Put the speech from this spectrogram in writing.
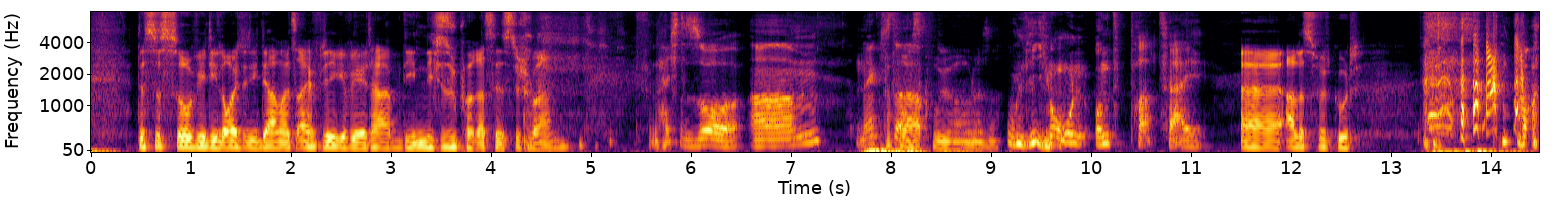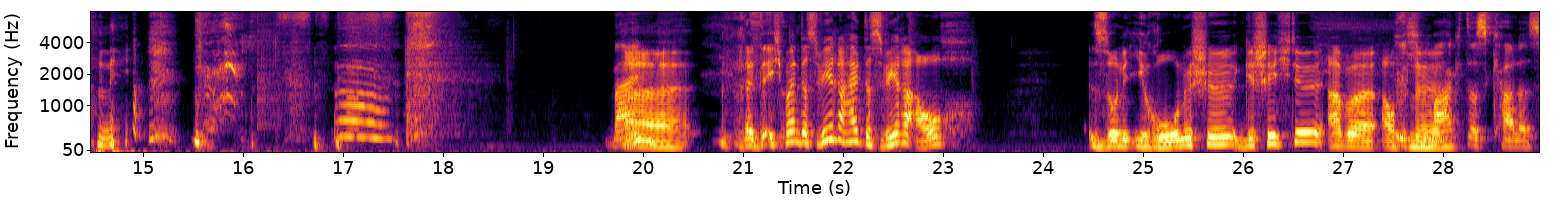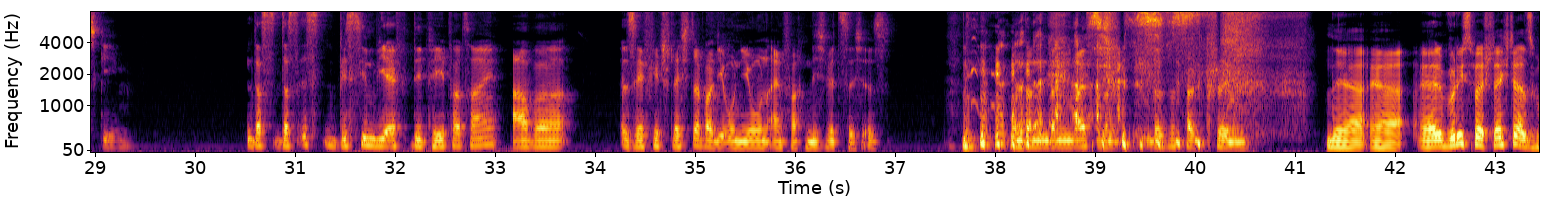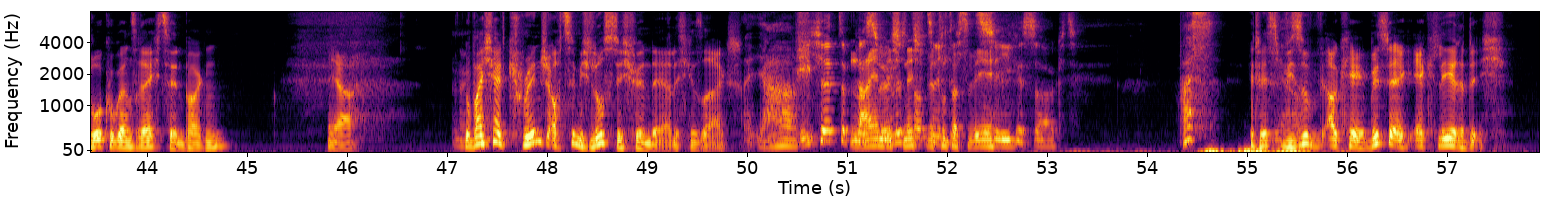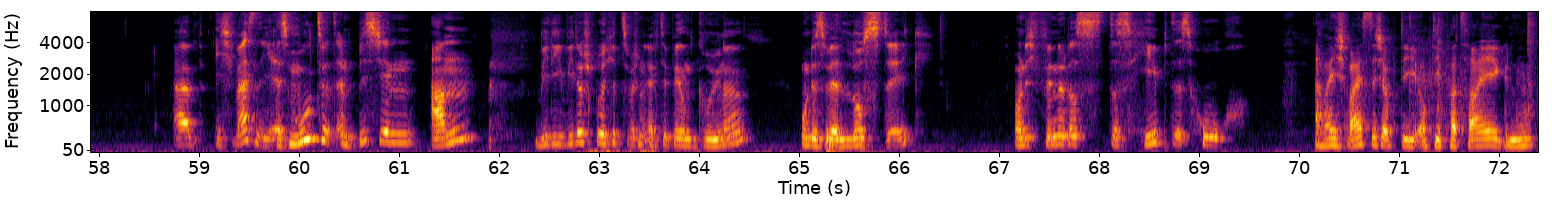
das ist so wie die Leute, die damals AfD gewählt haben, die nicht super rassistisch waren. Vielleicht. So, ähm, next Bevor up. cool war oder so. Union und Partei. Äh, alles wird gut. oh, nee. Nein. Äh, ich meine, das wäre halt, das wäre auch so eine ironische Geschichte, aber auf ich eine. Ich mag das Color Scheme. Das, das ist ein bisschen wie FDP-Partei, aber sehr viel schlechter, weil die Union einfach nicht witzig ist. Und dann, dann weißt du, dann, das ist halt cringe. Ja, ja. Äh, Würde ich es bei schlechter als GroKo ganz rechts hinpacken. Ja. Wobei ich halt Cringe auch ziemlich lustig finde, ehrlich gesagt. Ja, ich hätte persönlich nein, ich nicht. Mir tut das weh. C gesagt. Was? Weiß, ja. Wieso? Okay, bitte er erkläre dich. Äh, ich weiß nicht, es mutet ein bisschen an wie die Widersprüche zwischen FDP und Grüne und es wäre lustig. Und ich finde, das, das hebt es hoch. Aber ich weiß nicht, ob die, ob die Partei genug.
